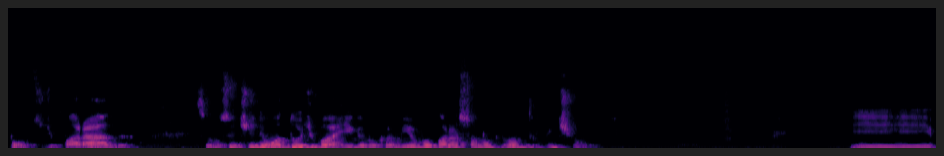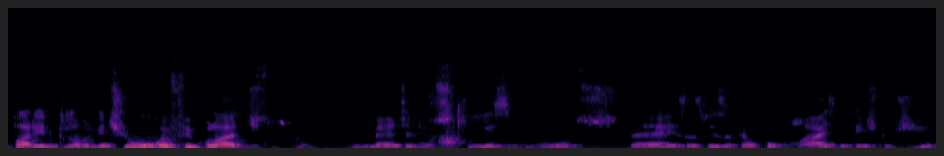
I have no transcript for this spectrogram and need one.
pontos de parada, se eu não sentir nenhuma dor de barriga no caminho, eu vou parar só no quilômetro 21. E parei no quilômetro 21, eu fico lá de, em média ali uns 15 minutos, 10, às vezes até um pouco mais, depende do dia.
